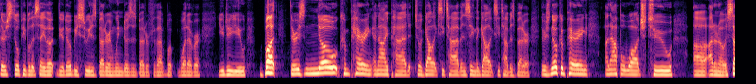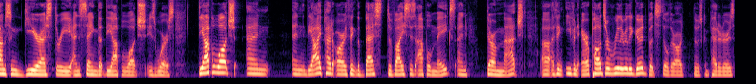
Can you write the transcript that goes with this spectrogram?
there's still people that say that the Adobe Suite is better and Windows is better for that. But whatever, you do you. But there is no comparing an iPad to a Galaxy Tab and saying the Galaxy Tab is better. There's no comparing an Apple Watch to uh, I don't know a Samsung Gear S3 and saying that the Apple Watch is worse. The Apple Watch and and the iPad are, I think, the best devices Apple makes, and they're unmatched. Uh, I think even AirPods are really, really good, but still there are those competitors.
